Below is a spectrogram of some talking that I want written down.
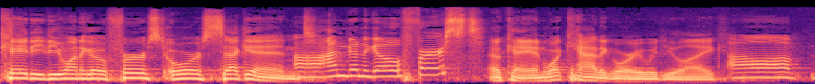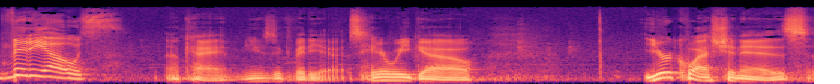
Katie, do you want to go first or second? Uh, I'm going to go first. okay, and what category would you like? Uh, videos. Okay, music videos. Here we go. Your question is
